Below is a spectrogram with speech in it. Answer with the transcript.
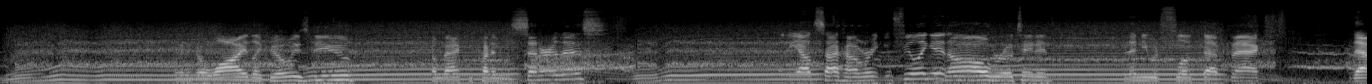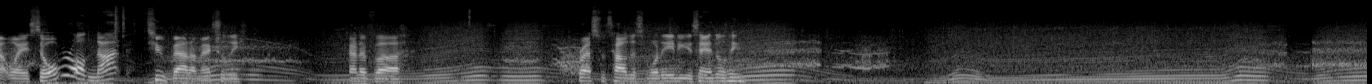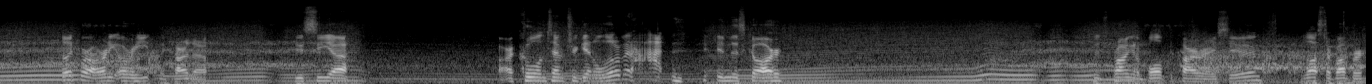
We're gonna go wide like we always do. Come back and cut in the center of this. The outside, however you're feeling it. Oh, rotated. And then you would float that back that way. So overall, not too bad. I'm actually kind of uh, impressed with how this 180 is handling. Feel like we're already overheating the car though. You see uh, our coolant temperature getting a little bit hot in this car. It's probably gonna blow up the car very soon. We lost our bumper.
